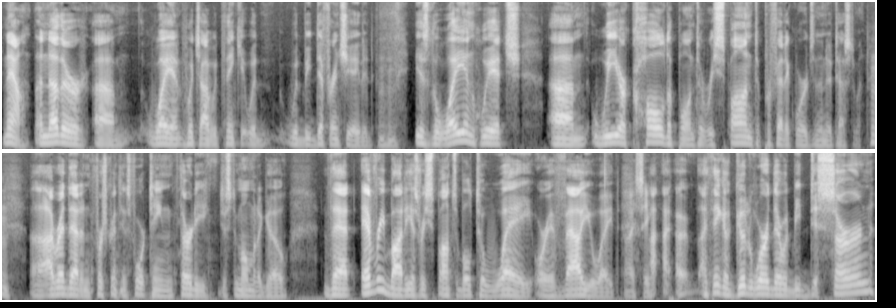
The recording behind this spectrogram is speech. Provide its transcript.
Now, another um, way in which I would think it would would be differentiated mm-hmm. is the way in which um, we are called upon to respond to prophetic words in the New Testament. Hmm. Uh, I read that in 1 Corinthians 14 30 just a moment ago that everybody is responsible to weigh or evaluate. I see. I, I, I think a good word there would be discern.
